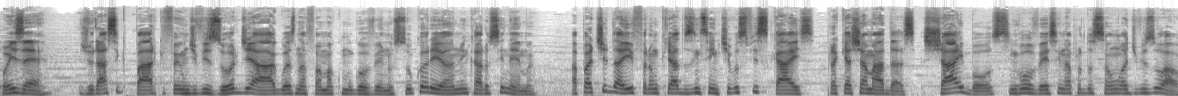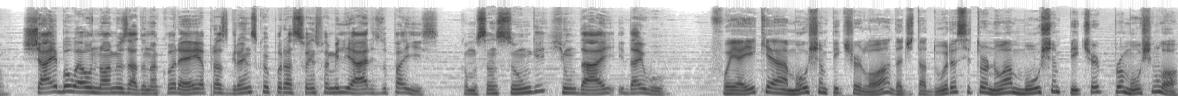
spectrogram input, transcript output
Pois é, Jurassic Park foi um divisor de águas na forma como o governo sul-coreano encara o cinema. A partir daí foram criados incentivos fiscais para que as chamadas Shaibos se envolvessem na produção audiovisual. Shaibo é o nome usado na Coreia para as grandes corporações familiares do país, como Samsung, Hyundai e Daewoo. Foi aí que a Motion Picture Law da ditadura se tornou a Motion Picture Promotion Law,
